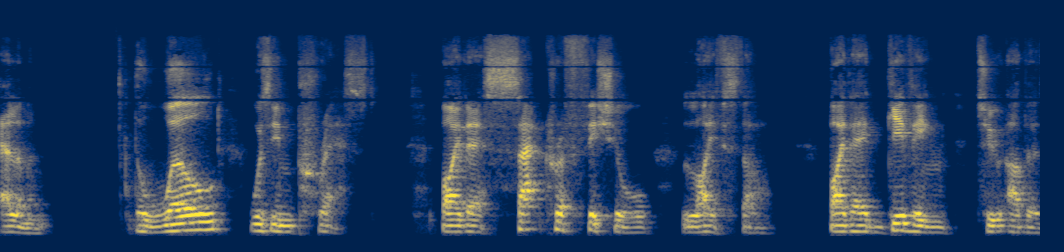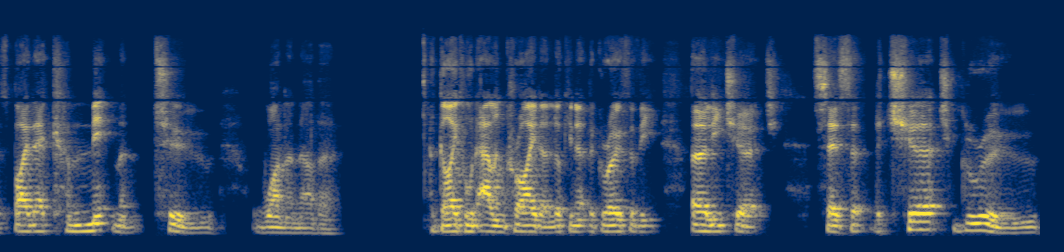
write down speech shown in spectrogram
element. The world was impressed by their sacrificial lifestyle, by their giving to others, by their commitment to one another. A guy called Alan Kreider, looking at the growth of the early church, says that the church grew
